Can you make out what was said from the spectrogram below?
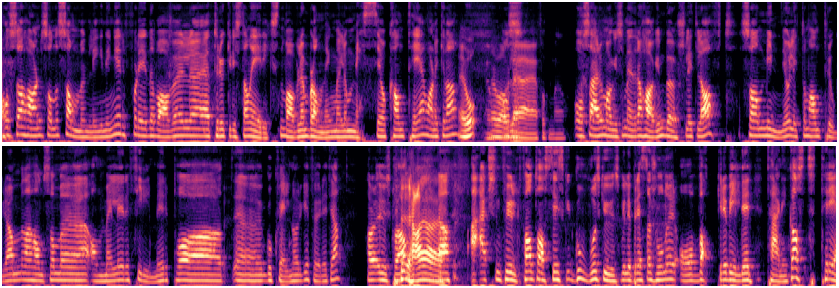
og så har han sånne sammenligninger, fordi det var vel Jeg tror Christian Eriksen var vel en blanding mellom Messi og Kanté, var han ikke da? Jo, det var vel Det jeg har fått med meg. Og så er det mange som mener at Hagen børser litt lavt. Så han minner jo litt om han programmen, han som uh, anmelder filmer på uh, God kveld Norge før i tida. Har, husker du han? Ja, ja, ja. Actionfylt, fantastisk, gode skuespillerprestasjoner og vakre bilder. Terningkast tre.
